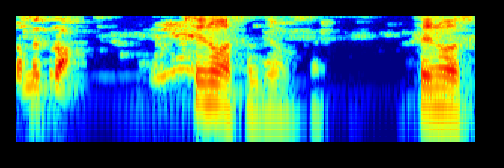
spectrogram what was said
ತಮ್ಮ ಹೆಸರು? ಶ್ರೀನಿವಾಸ್ ಅಂತ ಹೇಳಿ ಸರ್. ಶ್ರೀನಿವಾಸ್.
